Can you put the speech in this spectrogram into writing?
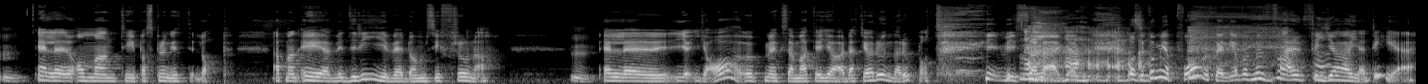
Mm. Eller om man typ har sprungit lopp. Att man överdriver de siffrorna. Mm. Eller jag, uppmärksammar att jag gör det, att jag rundar uppåt i vissa lägen. Och så kommer jag på mig själv, jag bara, men varför gör jag det?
